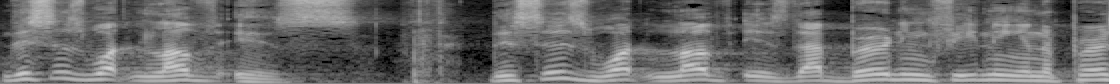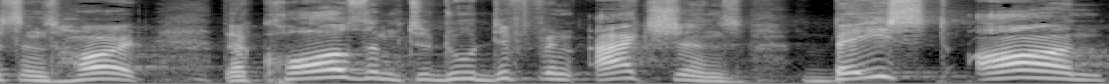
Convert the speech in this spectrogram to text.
This is what love is. This is what love is that burning feeling in a person's heart that calls him to do different actions based on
